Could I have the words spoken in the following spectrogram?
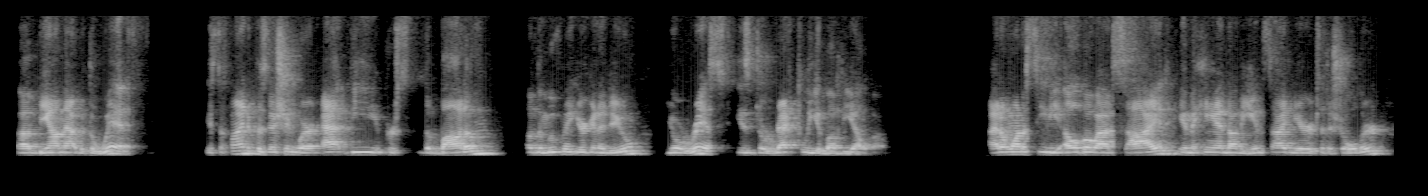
uh, beyond that with the width is to find a position where at the, the bottom of the movement you're going to do, your wrist is directly above the elbow. I don't want to see the elbow outside in the hand on the inside nearer to the shoulder.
